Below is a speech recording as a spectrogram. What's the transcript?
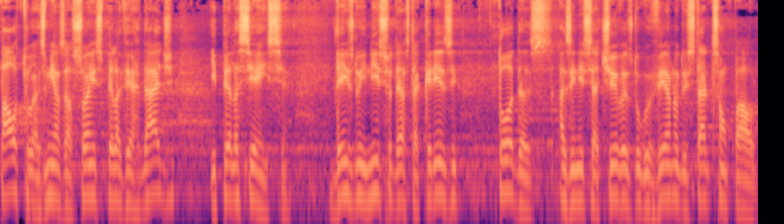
pauto as minhas ações pela verdade e pela ciência. Desde o início desta crise, todas as iniciativas do governo do Estado de São Paulo,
